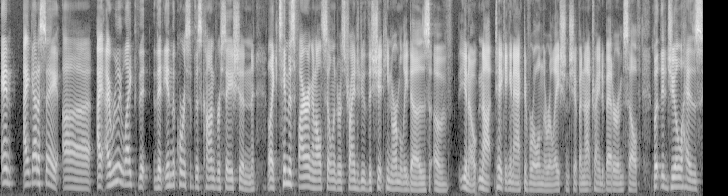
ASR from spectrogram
And I gotta say, uh, I, I really liked that that in the course of this conversation, like Tim is firing on all cylinders, trying to do the shit he normally does of you know not taking an active role in the relationship and not trying to better himself, but that Jill has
